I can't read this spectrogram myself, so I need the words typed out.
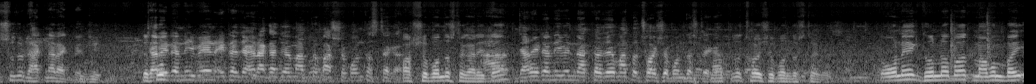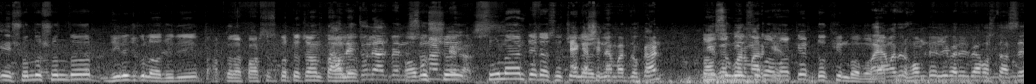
শুধু ঢাকনা রাখবেন। জি। যারা এটা নেবেন এটা যা- রাখা যাবে মাত্র পাঁচশো পঞ্চাশ টাকা। পাঁচশো পঞ্চাশ টাকা আর এটা? যারা এটা নেবেন রাখা যাবে মাত্র ছয়শো পঞ্চাশ টাকা। মাত্র ছয়শো পঞ্চাশ টাকা। তো অনেক ধন্যবাদ মামুন ভাই। এই সুন্দর সুন্দর জিনিসগুলো যদি আপনারা পারচেস করতে চান তাহলে চলে আসবেন অবশ্যই সুনান ট্রেডার্সে চলে আসবেন। নাম্বার দোকান। Dhaka super super market market Dakshin Bhaban. ভাই আমাদের হোম ডেলিভারির ব্যবস্থা আছে।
